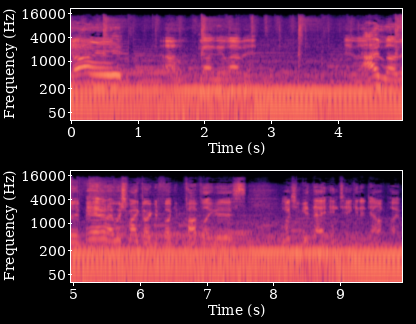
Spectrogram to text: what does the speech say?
Sorry. Oh god, they love it. They love I love it, man. I wish my car could fucking pop like this. Once you get that intake and a downpipe,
